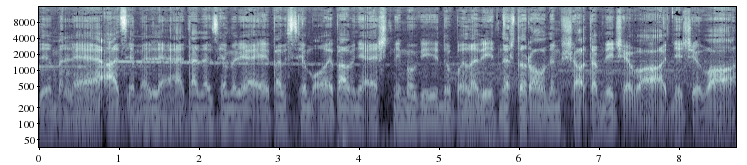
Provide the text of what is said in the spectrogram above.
земле, а земле, да на земле, и по всему, и по внешнему виду было видно, что ровным счетом ничего, ничего.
